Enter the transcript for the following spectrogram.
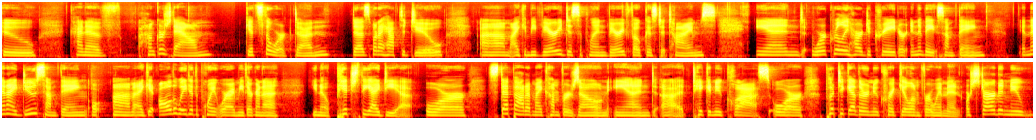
who kind of hunkers down, gets the work done, does what I have to do. Um, I can be very disciplined, very focused at times, and work really hard to create or innovate something. and then I do something, or, um, and I get all the way to the point where I'm either gonna, you know, pitch the idea or step out of my comfort zone and uh, take a new class or put together a new curriculum for women or start a new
